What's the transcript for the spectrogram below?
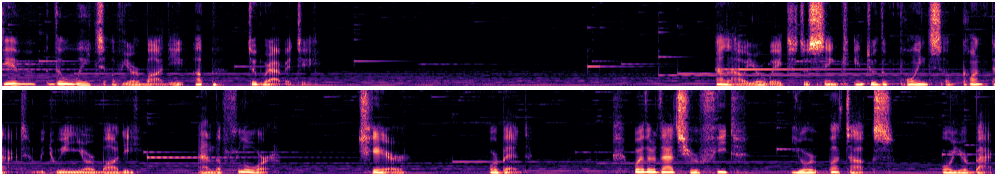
Give the weight of your body up to gravity. Allow your weight to sink into the points of contact between your body and the floor, chair, or bed. Whether that's your feet, your buttocks, or your back.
